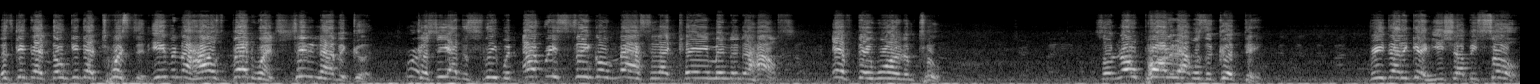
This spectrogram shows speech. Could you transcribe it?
Let's get that. Don't get that twisted. Even the house bedwench, she didn't have it good because she had to sleep with every single master that came into the house if they wanted them to. So no part of that was a good thing. Read that again. Ye shall be sold.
